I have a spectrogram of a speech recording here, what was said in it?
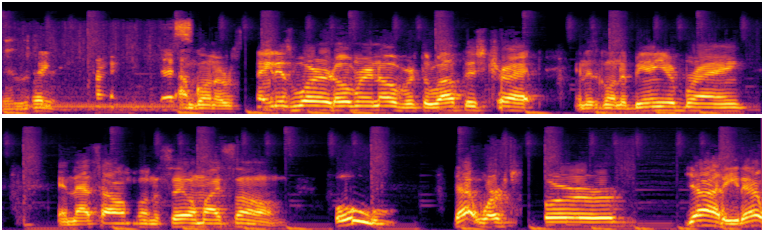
And let it- that's I'm going to say this word over and over throughout this track, and it's going to be in your brain, and that's how I'm going to sell my song. Ooh, that worked for Yachty. That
